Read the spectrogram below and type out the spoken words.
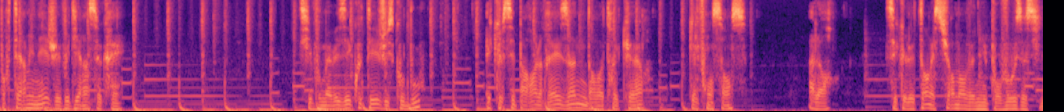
Pour terminer, je vais vous dire un secret. Si vous m'avez écouté jusqu'au bout et que ces paroles résonnent dans votre cœur, qu'elles font sens, alors c'est que le temps est sûrement venu pour vous aussi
